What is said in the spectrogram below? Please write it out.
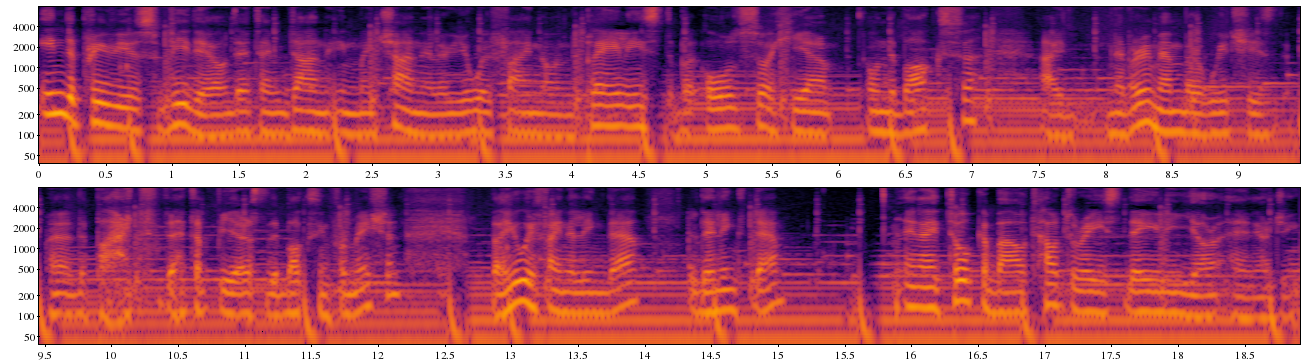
In the previous video that I've done in my channel you will find on the playlist but also here on the box I never remember which is uh, the part that appears the box information but you will find a link there the link there and I talk about how to raise daily your energy.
